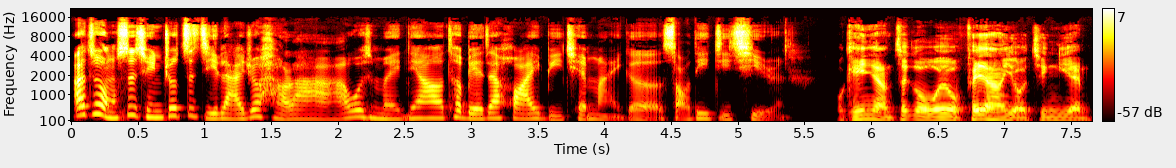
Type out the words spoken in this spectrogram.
啊，这种事情就自己来就好啦，为什么一定要特别再花一笔钱买一个扫地机器人？我跟你讲，这个我有非常有经验，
